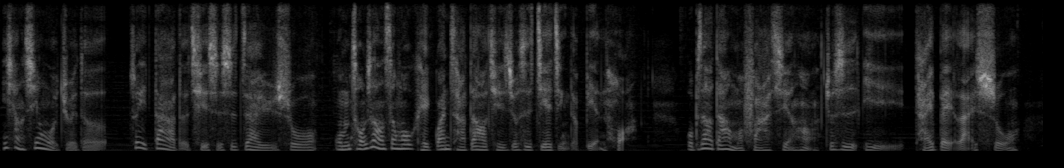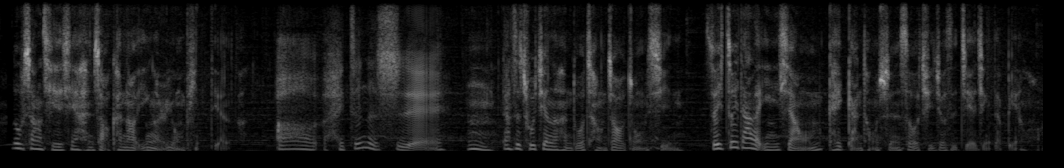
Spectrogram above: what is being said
影响性我觉得最大的其实是在于说，我们从日常生活可以观察到，其实就是街景的变化。我不知道大家有没有发现哈，就是以台北来说。路上其实现在很少看到婴儿用品店了哦，还真的是哎，嗯，但是出现了很多长照中心，所以最大的影响我们可以感同身受，其实就是街景的变化，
